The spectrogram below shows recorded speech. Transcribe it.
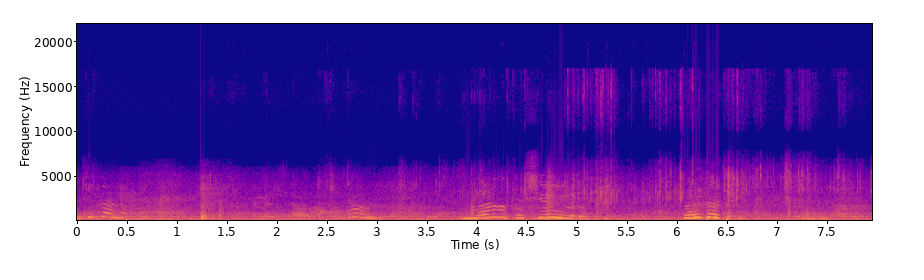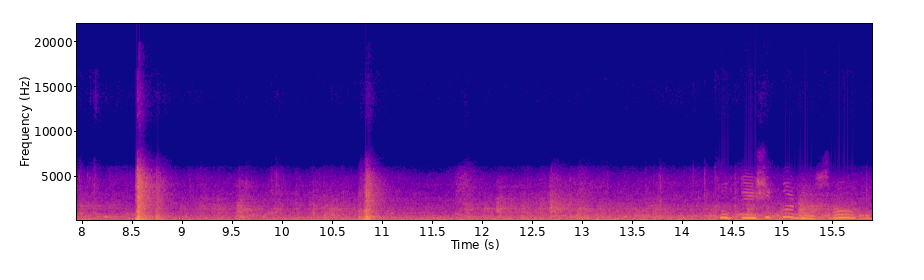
İki tane mi? Bunları da taşıyamıyorum. Çok değişik görünüyor. Şuna bakın.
